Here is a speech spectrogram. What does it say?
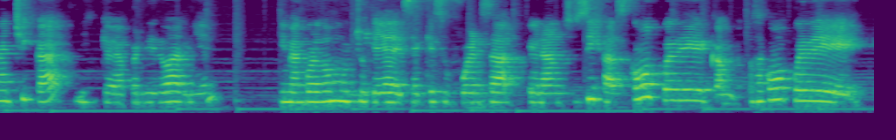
una chica que había perdido a alguien y me acuerdo mucho que ella decía que su fuerza eran sus hijas. ¿Cómo puede, o sea, cómo puede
